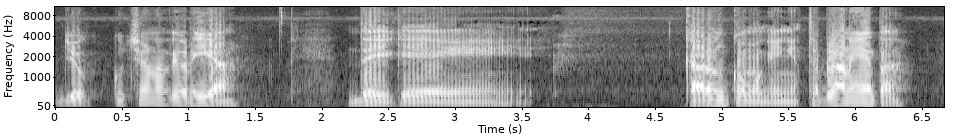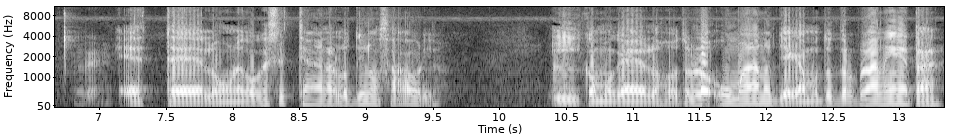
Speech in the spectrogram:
yo escuché una teoría de que, cabrón, como que en este planeta, este, lo único que existían eran los dinosaurios. Y como que los otros, los humanos, llegamos de otro planeta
